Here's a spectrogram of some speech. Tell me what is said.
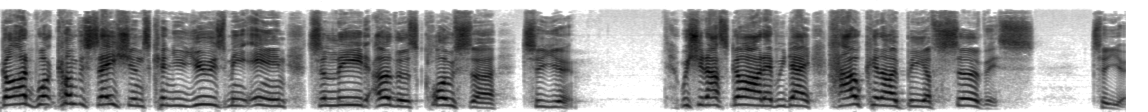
God, what conversations can you use me in to lead others closer to you? We should ask God every day, how can I be of service to you?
